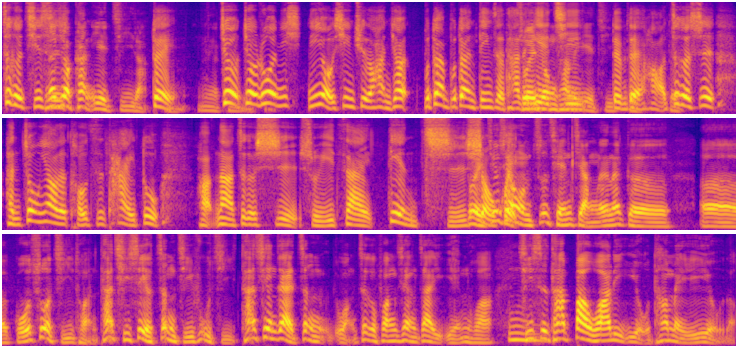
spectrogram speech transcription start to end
这个其实那就要看业绩啦。对，就就如果你你有兴趣的话，你就要不断不断盯着它的业绩，对不对？好，这个是很重要的投资态度。好，那这个是属于在电池受就像我们之前讲的那个呃国硕集团，它其实有正极负极，它现在正往这个方向在研发。其实它爆发力有，他们也有的。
